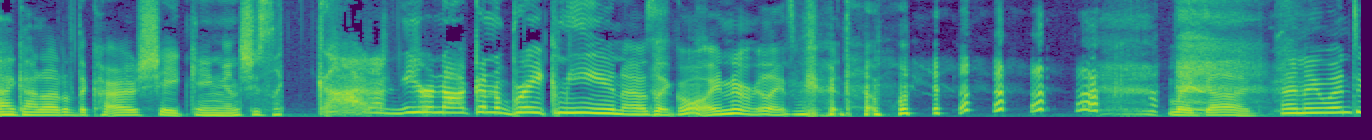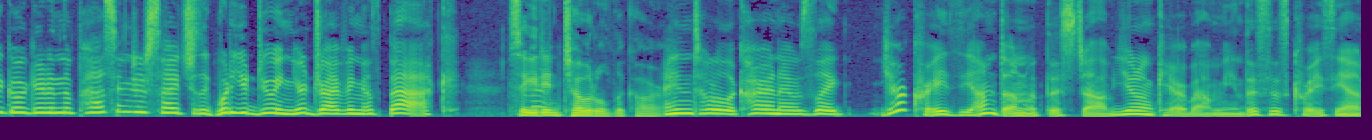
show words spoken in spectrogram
I got out of the car shaking. And she's like, God, you're not to break me. And I was like, oh, I didn't realize we were at that point. My God. And I went to go get in the passenger side. She's like, What are you doing? You're driving us back. So you didn't total the car? I didn't total the car. And I was like, You're crazy. I'm done with this job. You don't care about me. This is crazy. I,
